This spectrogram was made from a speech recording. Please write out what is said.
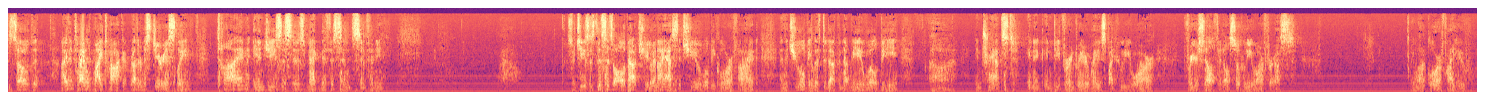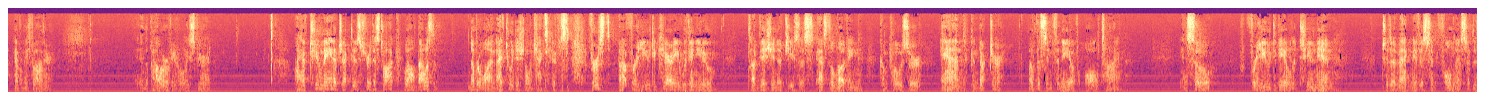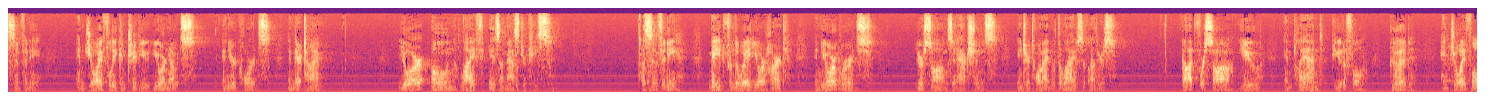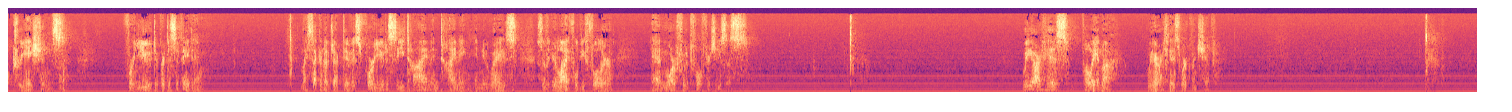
So the, I've entitled my talk rather mysteriously, "Time in Jesus' Magnificent Symphony." So, Jesus, this is all about you, and I ask that you will be glorified and that you will be lifted up and that we will be uh, entranced in, a, in deeper and greater ways by who you are for yourself and also who you are for us. We want to glorify you, Heavenly Father, in the power of your Holy Spirit. I have two main objectives for this talk. Well, that was number one. I have two additional objectives. First, uh, for you to carry within you a vision of Jesus as the loving composer and conductor of the symphony of all time. And so, for you to be able to tune in to the magnificent fullness of the symphony and joyfully contribute your notes and your chords in their time. Your own life is a masterpiece. A symphony made from the way your heart and your words, your songs and actions intertwine with the lives of others. God foresaw you and planned beautiful, good, and joyful creations for you to participate in. My second objective is for you to see time and timing in new ways so that your life will be fuller and more fruitful for Jesus. We are his poema. We are his workmanship.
